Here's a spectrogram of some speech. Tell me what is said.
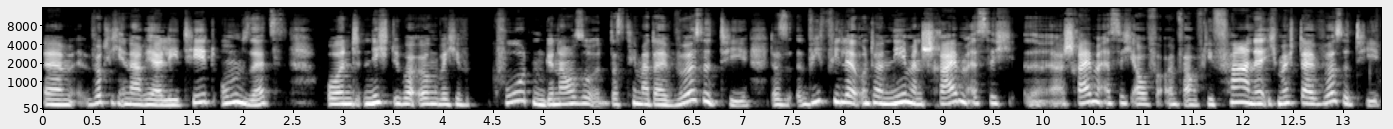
ähm, wirklich in der Realität umsetzt und nicht über irgendwelche Quoten, genauso das Thema Diversity. Das, wie viele Unternehmen schreiben es sich, äh, schreiben es sich auf, einfach auf die Fahne, ich möchte Diversity.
